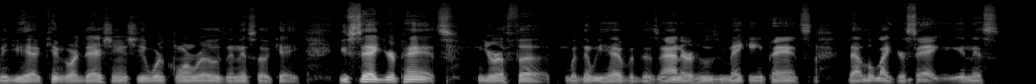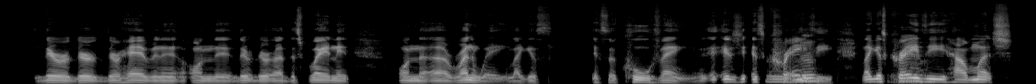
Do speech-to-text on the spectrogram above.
Then you have Kim Kardashian, she wore cornrows and it's okay. You sag your pants, you're a thug. But then we have a designer who's making pants that look like you're sagging, and it's they're they're they're having it on the they're they're uh, displaying it on the uh, runway like it's it's a cool thing. It- It's it's Mhm. crazy. Like it's Yeah. crazy how much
